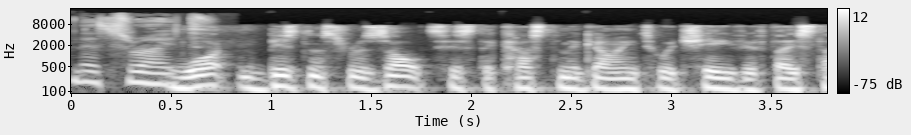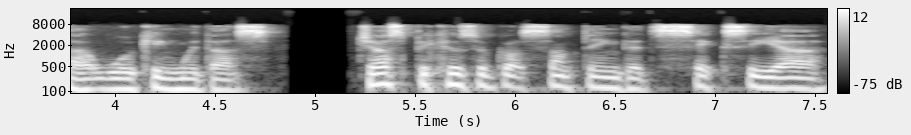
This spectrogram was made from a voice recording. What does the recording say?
That's right. What business results is the customer going to achieve if they start working with us? Just because we've got something that's sexier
